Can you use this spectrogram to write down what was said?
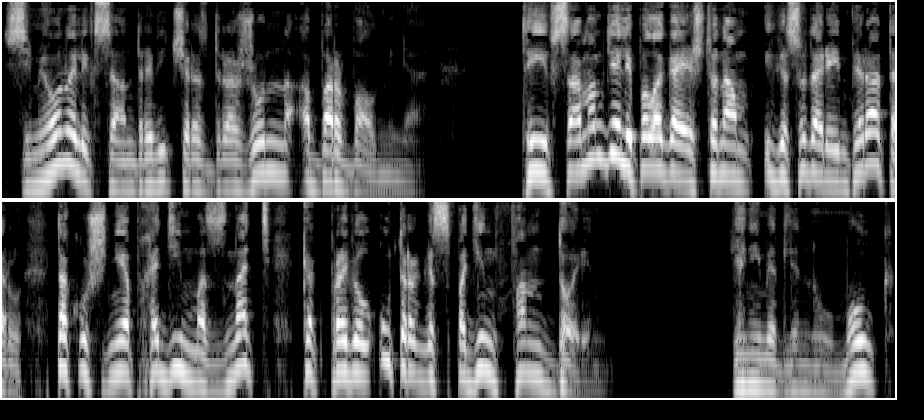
Семен Александрович раздраженно оборвал меня. — Ты в самом деле полагаешь, что нам и государю-императору так уж необходимо знать, как провел утро господин Фандорин? Я немедленно умолк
